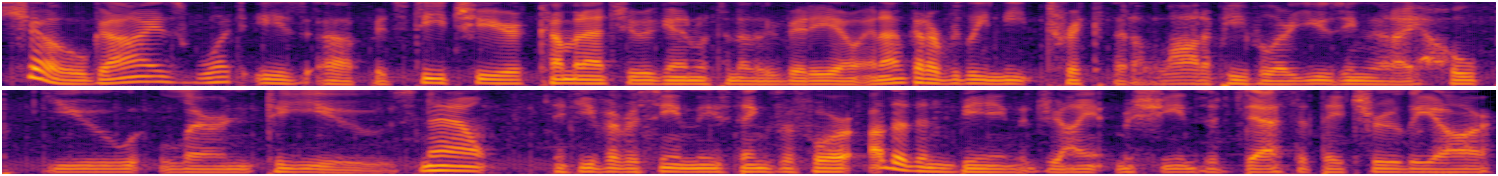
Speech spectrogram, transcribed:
Yo guys, what is up? It's Teach here, coming at you again with another video, and I've got a really neat trick that a lot of people are using that I hope you learn to use. Now, if you've ever seen these things before, other than being the giant machines of death that they truly are,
